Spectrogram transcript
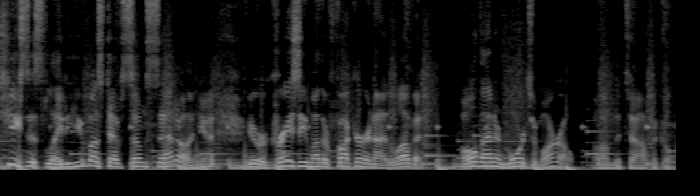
Jesus, lady, you must have some set on you. You're a crazy motherfucker and I love it. All that and more tomorrow on The Topical.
